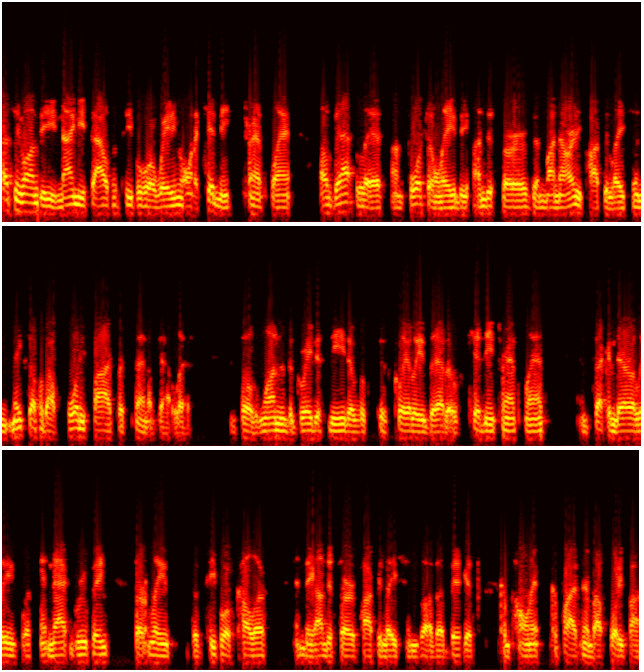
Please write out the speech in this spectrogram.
Touching on the 90,000 people who are waiting on a kidney transplant, of that list, unfortunately, the underserved and minority population makes up about 45% of that list. And so one of the greatest need of, is clearly that of kidney transplants. And secondarily, within that grouping, certainly the people of color and the underserved populations are the biggest component, comprising about 45%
